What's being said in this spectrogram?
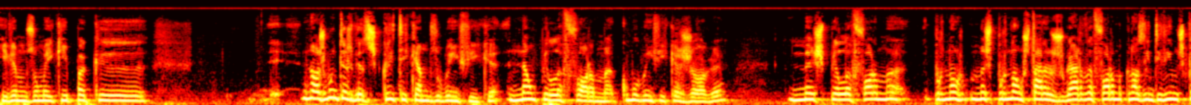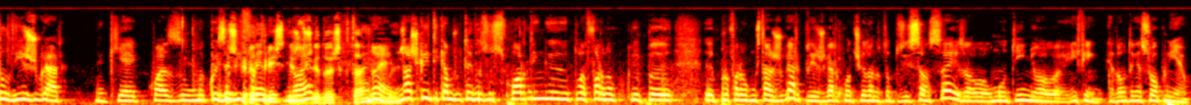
e vemos uma equipa que nós muitas vezes criticamos o Benfica não pela forma como o Benfica joga, mas pela forma, por não, mas por não estar a jogar da forma que nós entendíamos que ele devia jogar que é quase uma coisa As diferente. características não é? dos jogadores que têm. Não é? Mas... Nós criticamos muitas vezes o Sporting eh, pela forma, pela, eh, pela forma como está a jogar, podia jogar com outro jogador outra posição 6, ou o Montinho, ou, enfim, cada um tem a sua opinião.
